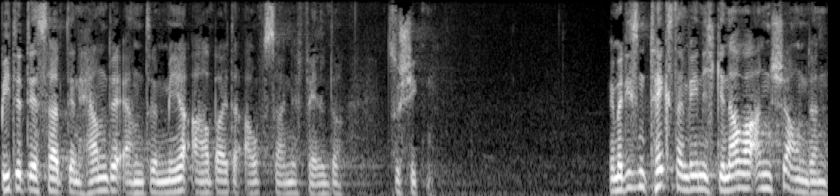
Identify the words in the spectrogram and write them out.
Bittet deshalb den Herrn der Ernte, mehr Arbeiter auf seine Felder zu schicken. Wenn wir diesen Text ein wenig genauer anschauen, dann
